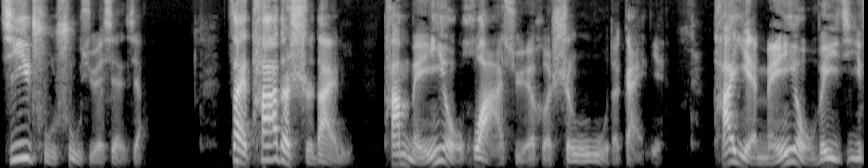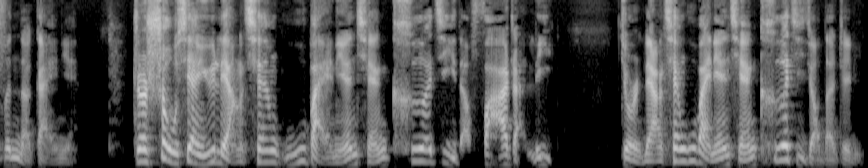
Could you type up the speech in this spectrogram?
基础数学现象。在他的时代里，他没有化学和生物的概念，他也没有微积分的概念，这受限于两千五百年前科技的发展力，就是两千五百年前科技就在这里。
